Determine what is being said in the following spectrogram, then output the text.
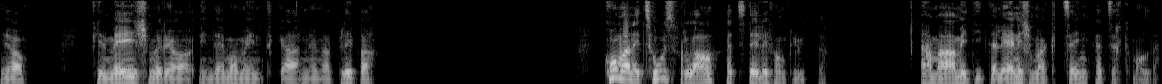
Ja, viel mehr ist mir ja in dem Moment gar nicht mehr geblieben. Kaum habe ich das Haus verlassen, hat das Telefon geläutet. Ein Mann mit italienischem Akzent hat sich gemeldet.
